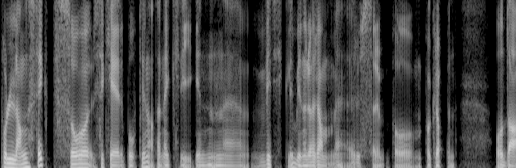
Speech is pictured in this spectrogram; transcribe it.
på lang sikt så risikerer Putin at denne krigen eh, virkelig begynner å ramme russere på, på, kroppen. Og da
